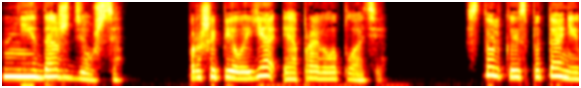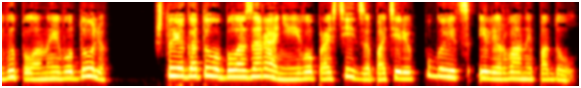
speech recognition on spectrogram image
«Не дождешься», — прошипела я и оправила платье. Столько испытаний выпало на его долю, что я готова была заранее его простить за потерю пуговиц или рваный подол.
